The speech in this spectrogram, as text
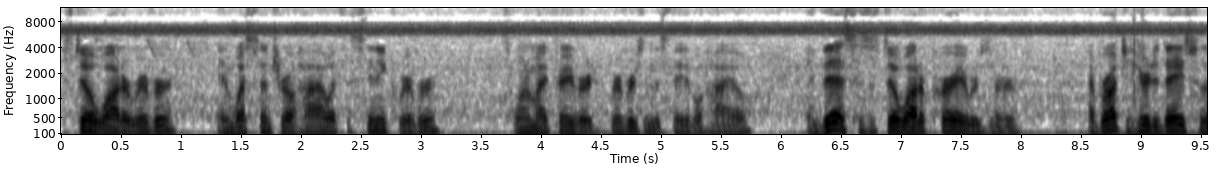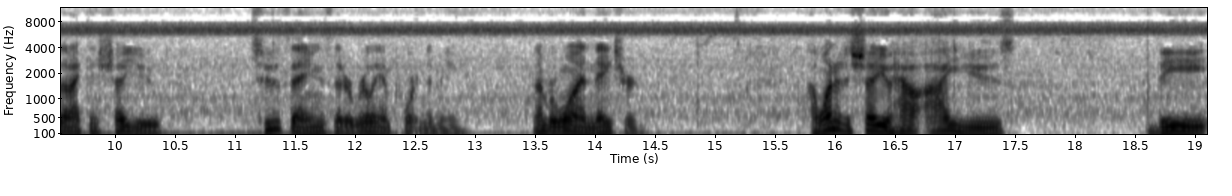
Stillwater River in west central Ohio. It's a scenic river. It's one of my favorite rivers in the state of Ohio. And this is the Stillwater Prairie Reserve. I brought you here today so that I can show you two things that are really important to me. Number one, nature. I wanted to show you how I use the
